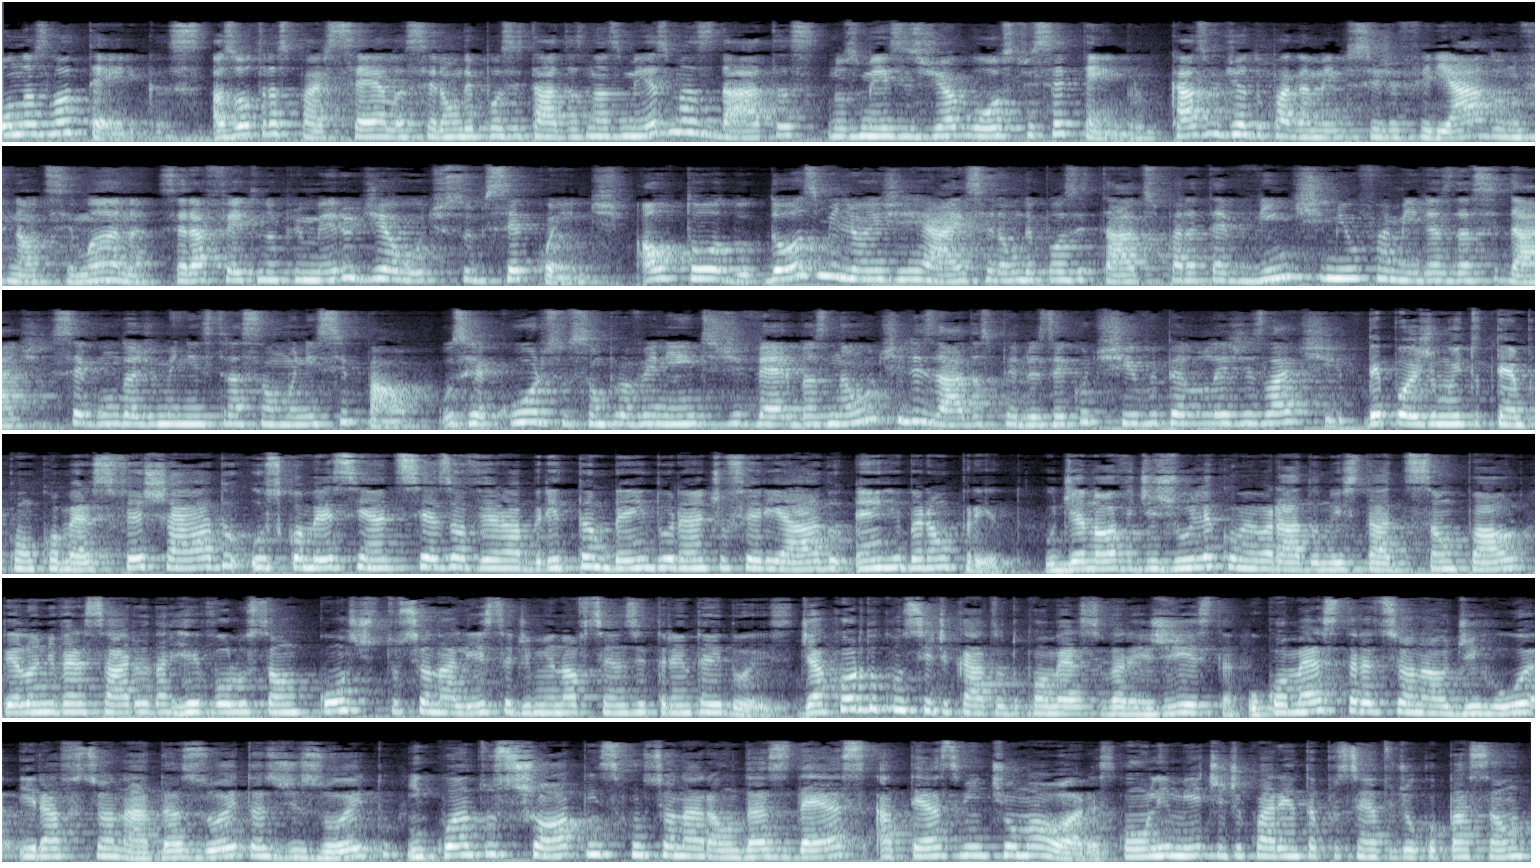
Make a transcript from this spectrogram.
ou nas lotéricas. As outras parcelas serão depositadas nas mesmas datas nos meses de agosto e setembro. Caso o dia do pagamento seja feriado ou no final de semana, será feito no primeiro dia útil subsequente. Ao todo, 12 milhões de reais serão depositados para até 20 mil famílias da cidade, segundo a administração municipal. Os recursos são provenientes de verbas não utilizadas pelo executivo e pelo legislativo. Depois de muito tempo com o comércio fechado, os comerciantes resolveram abrir também durante o feriado em Ribeirão Preto. O dia 9 de julho é comemorado no estado de São Paulo pelo aniversário da Revolução Constitucionalista de 1932. De acordo com o Sindicato do Comércio Varejista, o comércio tradicional de rua irá funcionar das 8 às 18, enquanto os shoppings funcionarão das 10 até as 21 horas, com um limite de 40% de ocupação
